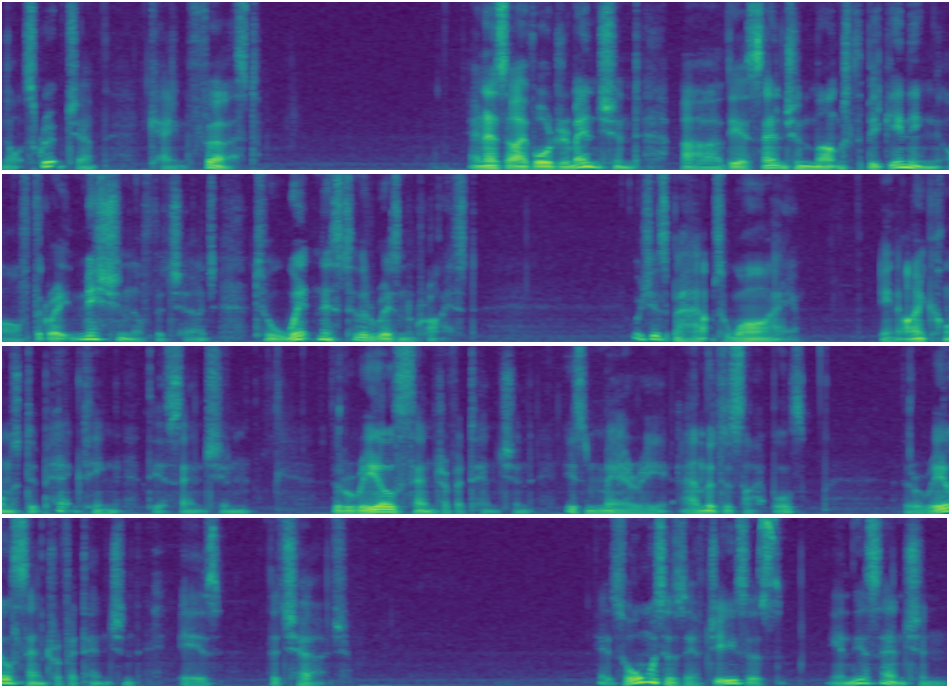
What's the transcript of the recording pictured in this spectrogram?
not Scripture, came first. And as I've already mentioned, uh, the ascension marks the beginning of the great mission of the church to witness to the risen Christ, which is perhaps why, in icons depicting the ascension, the real centre of attention is Mary and the disciples. The real centre of attention is the church. It's almost as if Jesus, in the ascension,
